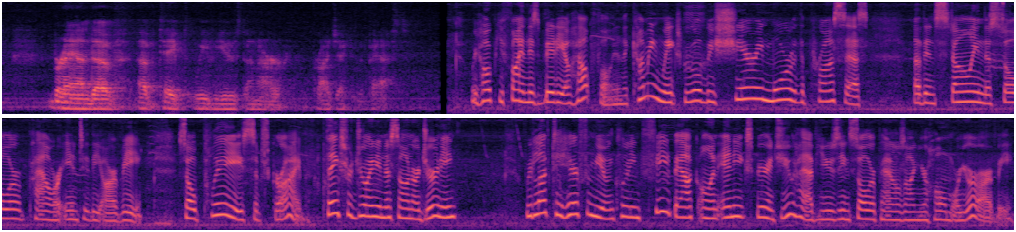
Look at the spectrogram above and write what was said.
brand of, of tape that we've used on our project in the past. We hope you find this video helpful. In the coming weeks, we will be sharing more of the process of installing the solar power into the RV. So please subscribe. Thanks for joining us on our journey. We'd love to hear from you, including feedback on any experience you have using solar panels on your home or your RV.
